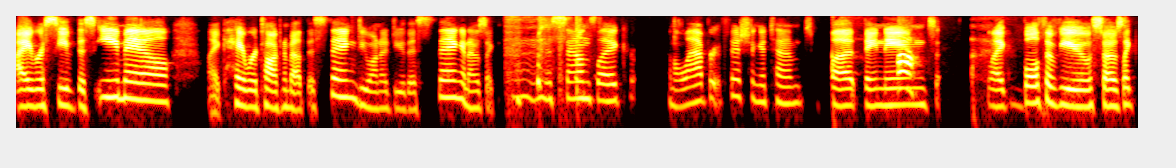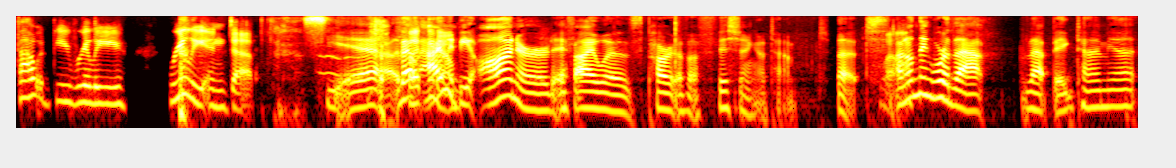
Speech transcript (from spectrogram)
I received this email, like, "Hey, we're talking about this thing. Do you want to do this thing?" And I was like, "Hmm, "This sounds like an elaborate phishing attempt." But they named like both of you, so I was like, "That would be really." Really in depth. Yeah, that, But, I know. would be honored if I was part of a phishing attempt, but I don't think we're that that big time yet.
